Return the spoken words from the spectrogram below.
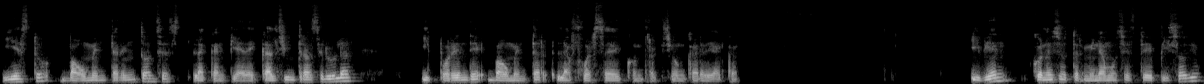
Y esto va a aumentar entonces la cantidad de calcio intracelular y por ende va a aumentar la fuerza de contracción cardíaca. Y bien, con eso terminamos este episodio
